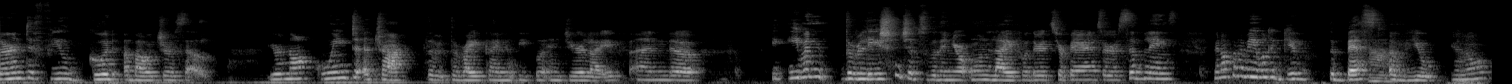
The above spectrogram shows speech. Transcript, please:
learn to feel good about yourself, you're not going to attract the, the right kind of people into your life. And uh, even the relationships within your own life, whether it's your parents or your siblings, you're not going to be able to give the best Mm. of you, you know?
